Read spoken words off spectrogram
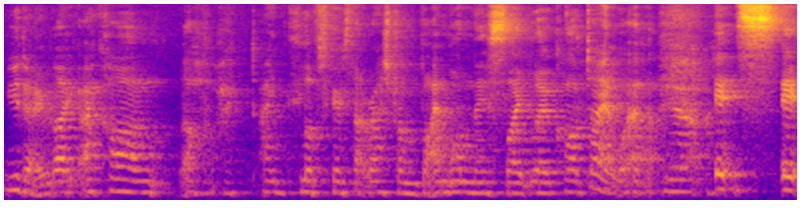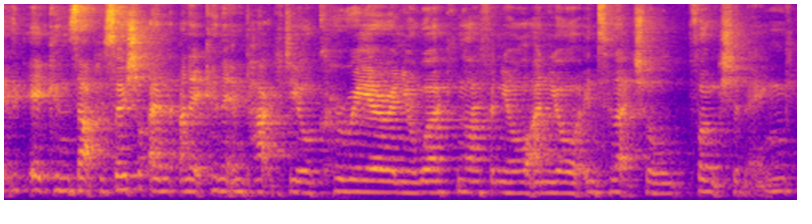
you know like I can't oh I, I'd love to go to that restaurant but I'm on this like low carb diet whatever. Yeah. it's it, it can zap your social and, and it can impact your career and your working life and your and your intellectual functioning.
